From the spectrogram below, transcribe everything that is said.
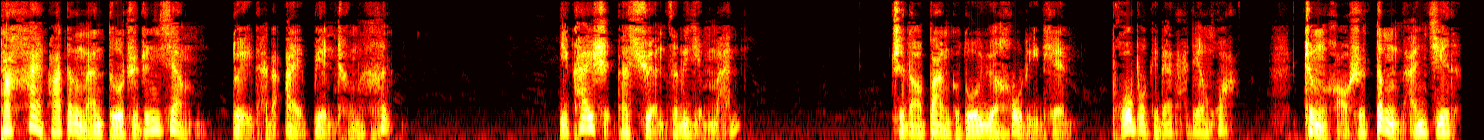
他害怕邓楠得知真相，对他的爱变成了恨。一开始，他选择了隐瞒，直到半个多月后的一天。婆婆给她打电话，正好是邓楠接的。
